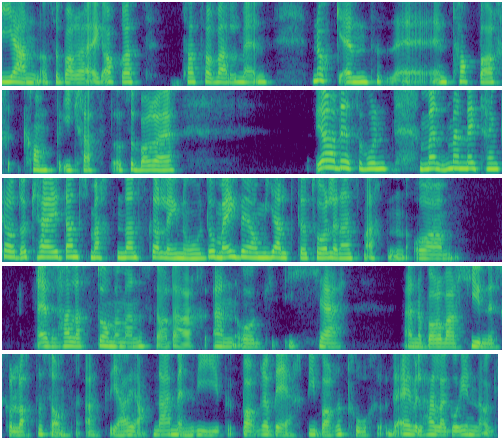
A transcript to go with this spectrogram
igjen og så bare Jeg akkurat tatt farvel med en, nok en, en tapper kamp i kreft. Og så bare Ja, det er så vondt, men, men, jeg tenker at ok, den smerten, den skal jeg nå. Da må jeg be om hjelp til å tåle den smerten. Og jeg vil heller stå med mennesker der enn å ikke enn å bare være kynisk og late som at ja, ja, nei, men vi bare ber, vi bare tror. Jeg vil heller gå inn og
